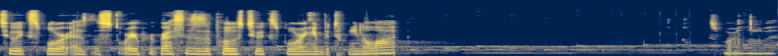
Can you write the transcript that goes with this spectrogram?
to explore as the story progresses as opposed to exploring in between a lot. Explore a little bit.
